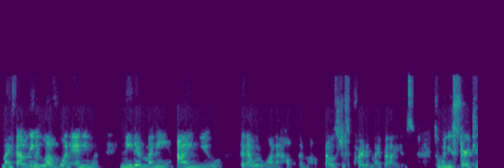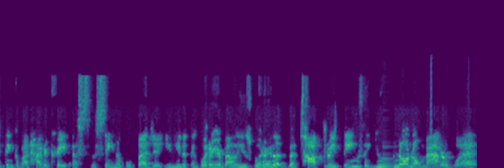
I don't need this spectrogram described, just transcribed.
my family, loved one, anyone needed money, I knew that I would want to help them out. That was just part of my values. So when you start to think about how to create a sustainable budget, you need to think what are your values? What are the, the top three things that you know no matter what,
